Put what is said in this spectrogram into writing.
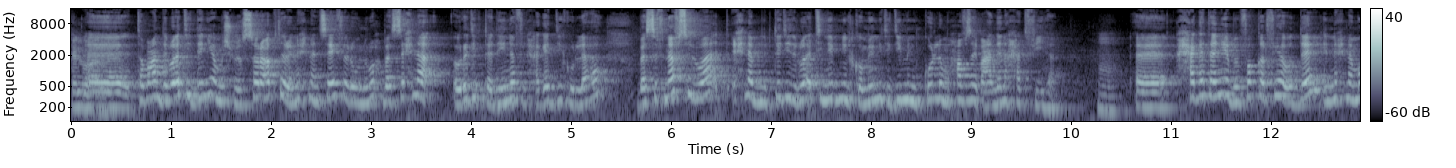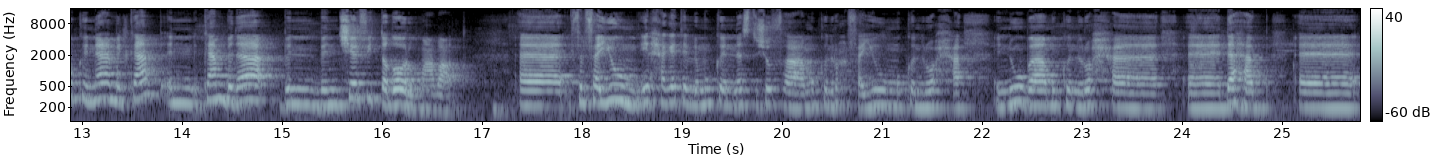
حلو آه، طبعا دلوقتي الدنيا مش ميسرة أكتر إن إحنا نسافر ونروح بس إحنا already ابتدينا في الحاجات دي كلها. بس في نفس الوقت إحنا بنبتدي دلوقتي نبني ال community دي من كل محافظة يبقى عندنا حد فيها. آه، حاجة تانية بنفكر فيها قدام إن إحنا ممكن نعمل camp إن ال camp ده بن بن share فيه التجارب مع بعض. في الفيوم إيه الحاجات اللي ممكن الناس تشوفها؟ ممكن نروح الفيوم ممكن نروح النوبه ممكن نروح آه، آه، دهب. آه،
